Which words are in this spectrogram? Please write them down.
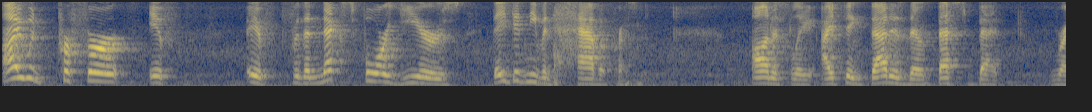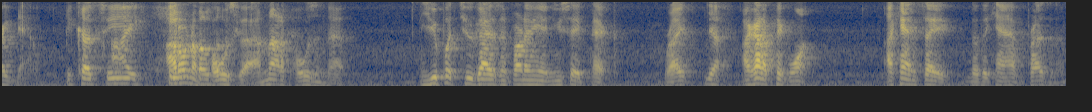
I would prefer if if for the next 4 years they didn't even have a president. Honestly, I think that is their best bet right now because See, I I, don't oppose that. I'm not opposing that. You put two guys in front of me and you say pick, right? Yeah. I gotta pick one. I can't say that they can't have a president.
